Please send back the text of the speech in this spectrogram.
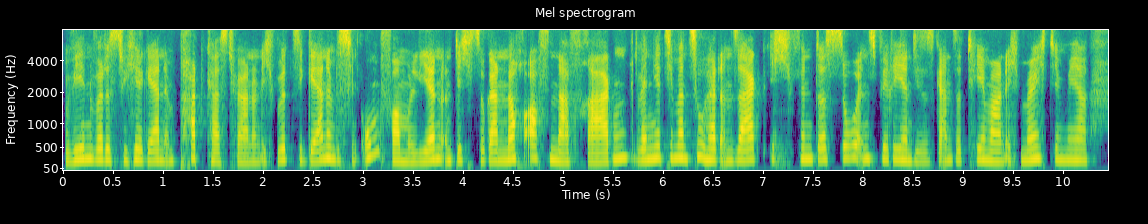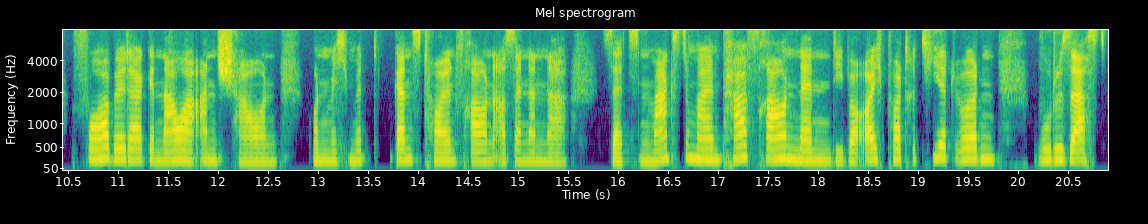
wen würdest du hier gerne im Podcast hören? Und ich würde sie gerne ein bisschen umformulieren und dich sogar noch offener fragen. Wenn jetzt jemand zuhört und sagt, ich finde das so inspirierend, dieses ganze Thema, und ich möchte mir Vorbilder genauer anschauen und mich mit ganz tollen Frauen auseinandersetzen. Magst du mal ein paar Frauen nennen, die bei euch porträtiert würden, wo du sagst,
